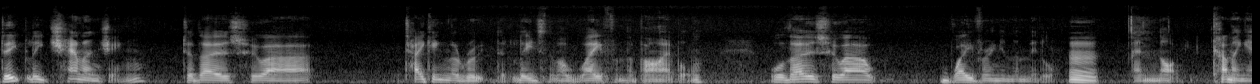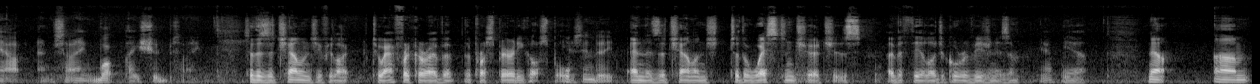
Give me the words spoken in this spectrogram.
deeply challenging to those who are taking the route that leads them away from the Bible, or those who are wavering in the middle Mm. and not coming out and saying what they should say. So there's a challenge, if you like, to Africa over the prosperity gospel, Yes, indeed. and there's a challenge to the Western churches over theological revisionism. Yeah. Yeah. Now, um,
